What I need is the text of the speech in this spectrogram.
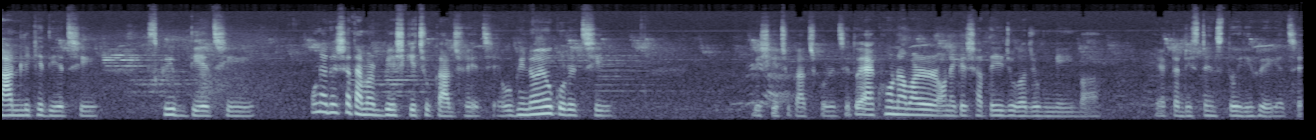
গান লিখে দিয়েছি। স্ক্রিপ্ট দিয়েছি। ওনাদের সাথে আমার বেশ কিছু কাজ হয়েছে। অভিনয়ও করেছি। বেশ কিছু কাজ করেছি। তো এখন আমার অনেকের সাথেই যোগাযোগ নেই বা একটা ডিস্টেন্স তৈরি হয়ে গেছে।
